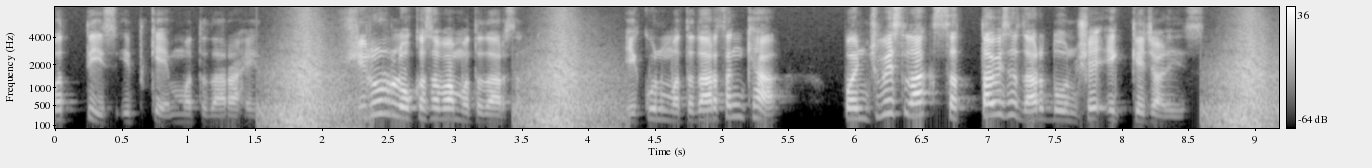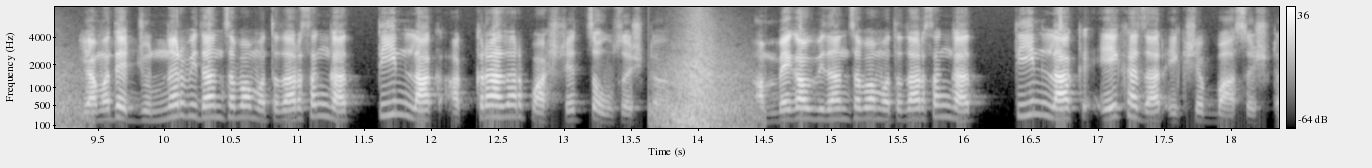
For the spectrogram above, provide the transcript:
बत्तीस इतके मतदार आहेत. शिरूर लोकसभा मतदारसंघ. एकूण मतदारसंख्या पंचवीस लाख सत्तावीस हजार दोनशे एक्केचाळीस. यामध्ये जुन्नर विधानसभा मतदारसंघात तीन लाख अकरा हजार पाचशे चौसष्ट. आंबेगाव विधानसभा मतदारसंघात तीन लाख एक हजार एकशे बासष्ट.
